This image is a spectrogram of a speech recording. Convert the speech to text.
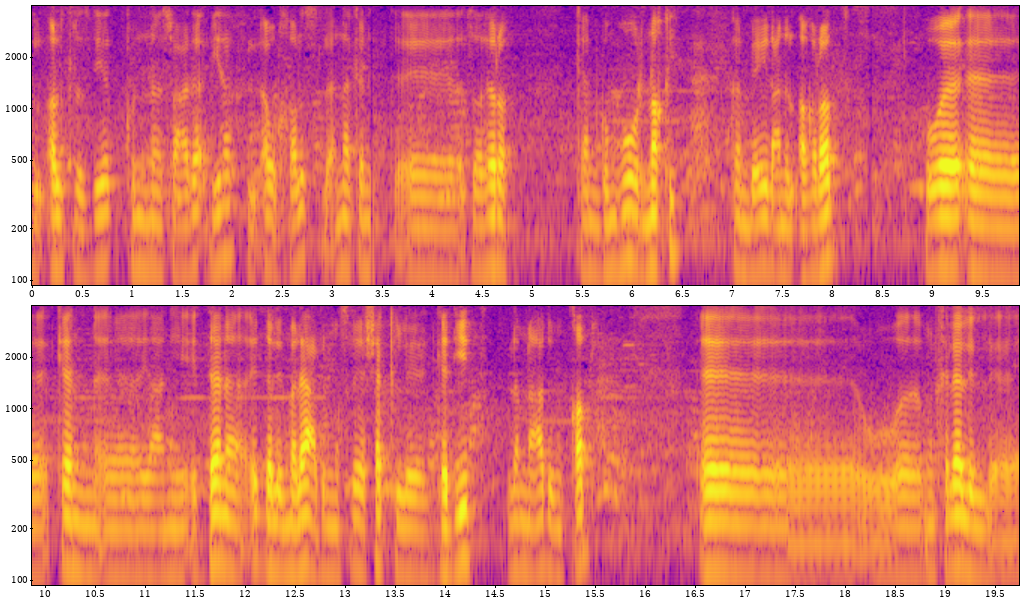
الألتراس ديت كنا سعداء بيها في الأول خالص لأنها كانت آه، ظاهرة كان جمهور نقي كان بعيد عن الأغراض وكان يعني إدانا إدى للملاعب المصرية شكل جديد لم نعده من قبل آه، ومن خلال ال-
